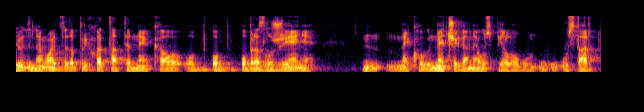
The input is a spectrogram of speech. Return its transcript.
ljudi nemojte da prihvatate ne kao ob, ob, obrazloženje nekog nečega neuspjelog u, u, startu.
